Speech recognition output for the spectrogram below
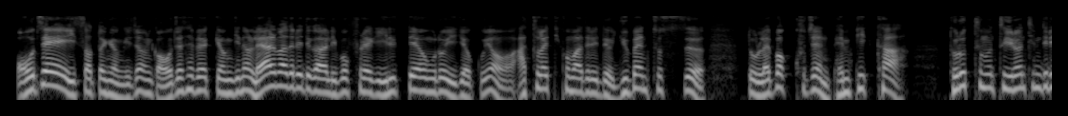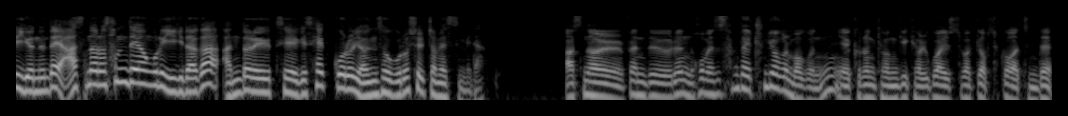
어제 있었던 경기죠. 그러니까 어제 새벽 경기는 레알 마드리드가 리버풀에게 1대 0으로 이겼고요. 아틀레티코 마드리드, 유벤투스, 또 레버쿠젠, 벤피카 도르트문트 이런 팀들이 이겼는데 아스널은 3대 0으로 이기다가 안더레이트에게 3골을 연속으로 실점했습니다. 아스널 팬들은 홈에서 상당히 충격을 먹은 예, 그런 경기 결과일 수밖에 없을 것 같은데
